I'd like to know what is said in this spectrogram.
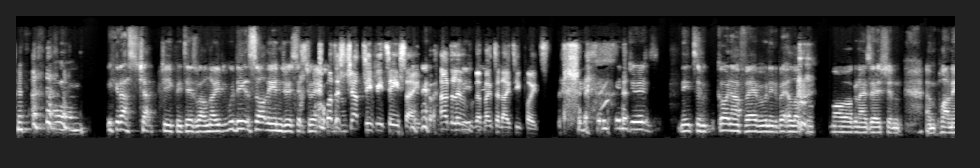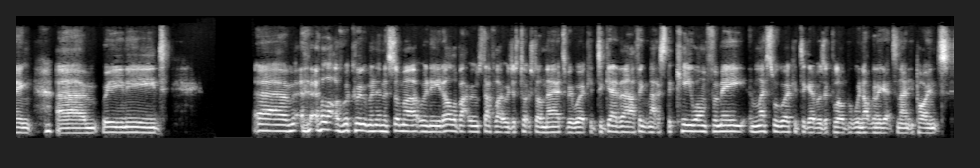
um, you could ask Chat GPT as well. No, we need to sort the injury situation. What does ChatGPT say? How do Liverpool get back to 90 points? injuries need to go in our favour. We need a bit of local, more organisation and planning. Um, we need um, a lot of recruitment in the summer. We need all the backroom staff, like we just touched on there, to be working together. I think that's the key one for me. Unless we're working together as a club, we're not going to get to 90 points.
